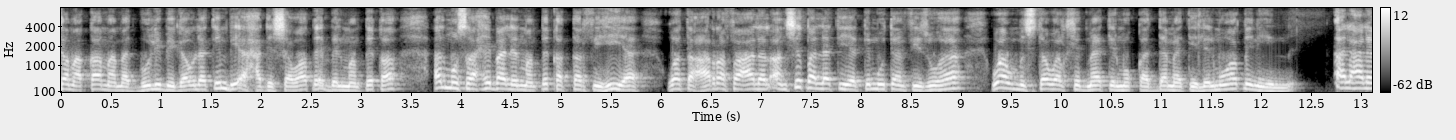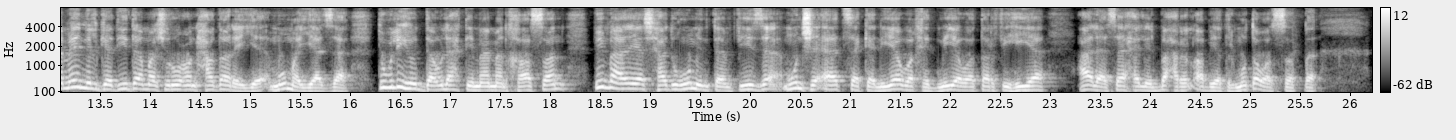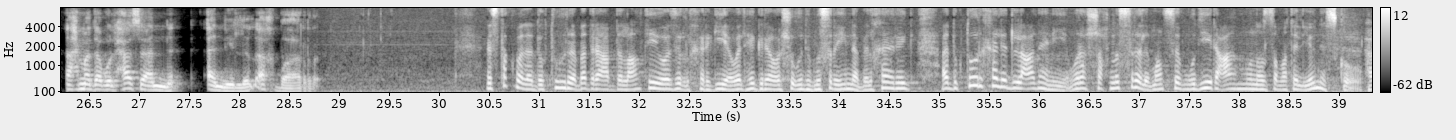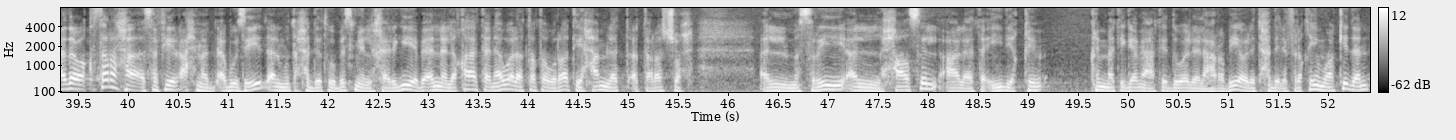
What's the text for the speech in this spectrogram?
كما قام مدبولي بجولة بأحد الشواطئ بالمنطقة المصاحبة للمنطقة الترفيهية وتعرف على الأنشطة التي يتم تنفيذها ومستوى الخدمات المقدمة للمواطنين. العلمين الجديدة مشروع حضاري مميز توليه الدولة اهتماما خاصا بما يشهده من تنفيذ منشآت سكنية وخدمية وترفيهية على ساحل البحر الأبيض المتوسط. أحمد أبو الحسن النيل للأخبار استقبل الدكتور بدر عبد العاطي وزير الخارجية والهجرة وشؤون المصريين بالخارج الدكتور خالد العناني مرشح مصر لمنصب مدير عام منظمة اليونسكو. هذا وقد صرح سفير أحمد أبو زيد المتحدث باسم الخارجية بأن اللقاء تناول تطورات حملة الترشح المصري الحاصل على تأييد قمة جامعة الدول العربية والاتحاد الإفريقي مؤكدا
